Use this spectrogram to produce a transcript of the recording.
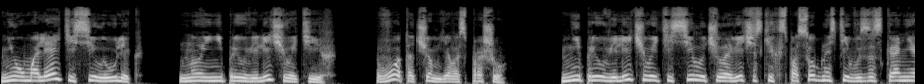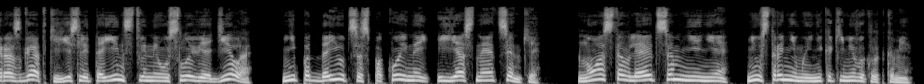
не умаляйте силы улик, но и не преувеличивайте их. Вот о чем я вас прошу. Не преувеличивайте силу человеческих способностей в изыскании разгадки, если таинственные условия дела не поддаются спокойной и ясной оценке, но оставляют сомнения, неустранимые никакими выкладками.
